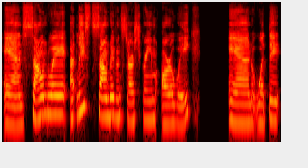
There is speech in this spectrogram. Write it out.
and Soundwave, at least Soundwave and Starscream are awake, and what they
